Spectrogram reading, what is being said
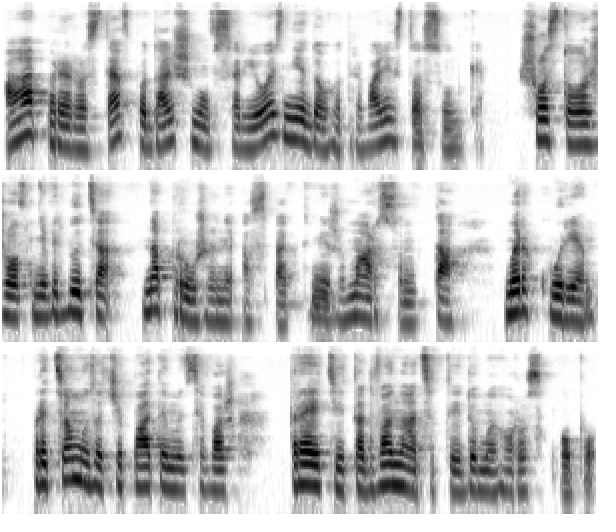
а переросте в подальшому в серйозні довготривалі стосунки. 6 жовтня відбудеться напружений аспект між Марсом та Меркурієм. При цьому зачіпатиметься ваш 3 та 12 доми гороскопу.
